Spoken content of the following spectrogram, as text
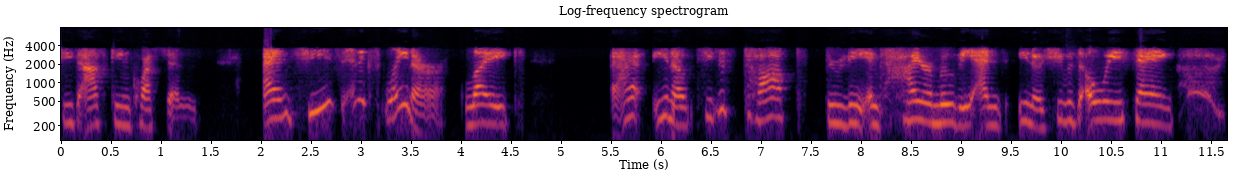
she's asking questions and she's an explainer. Like, I, you know, she just talked through the entire movie, and you know, she was always saying, oh, "Did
